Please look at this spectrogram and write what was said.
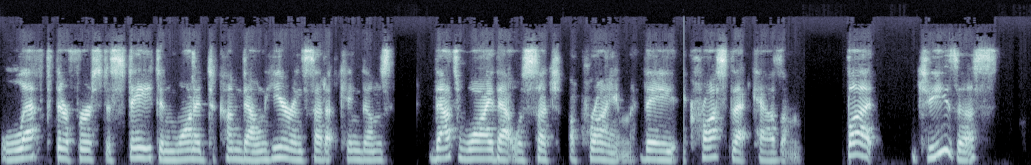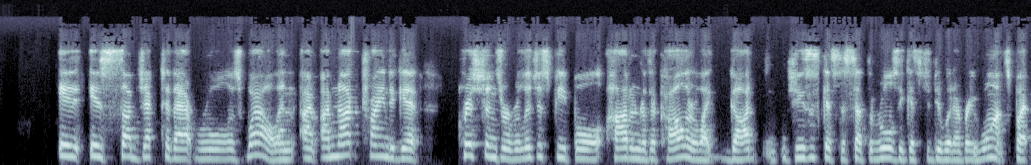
left their first estate and wanted to come down here and set up kingdoms that's why that was such a crime. They crossed that chasm but Jesus is, subject to that rule as well. And I'm not trying to get Christians or religious people hot under the collar like God, Jesus gets to set the rules, he gets to do whatever he wants, but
